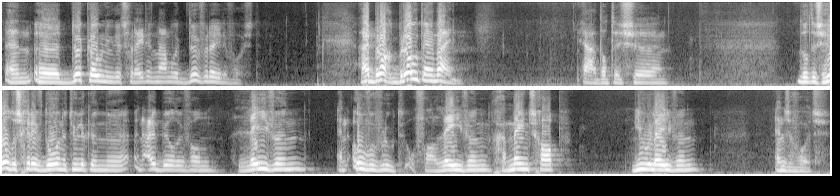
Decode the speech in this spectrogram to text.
En uh, de koning des vredes, namelijk de vredevorst. Hij bracht brood en wijn. Ja, dat is, uh, dat is heel de schrift door natuurlijk een, uh, een uitbeelding van leven en overvloed. Of van leven, gemeenschap, nieuw leven enzovoorts.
